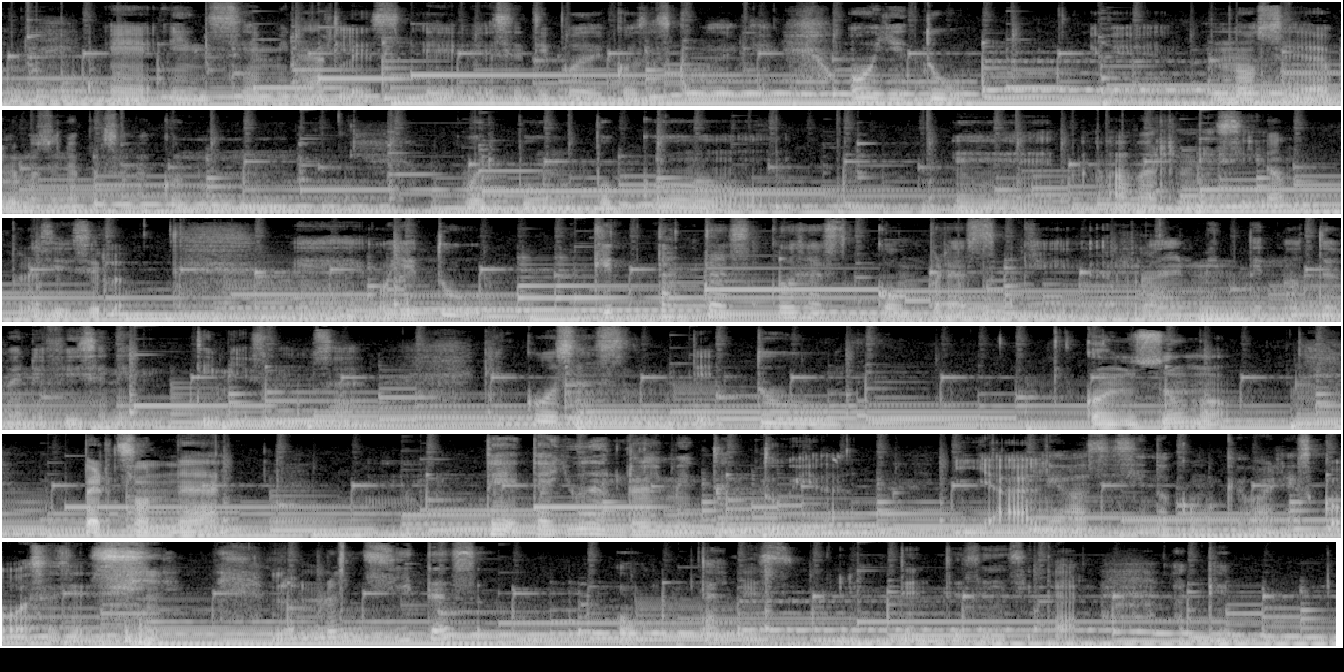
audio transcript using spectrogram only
eh, inseminarles eh, ese tipo de cosas como de que, oye tú, eh, no sé, hablemos de una persona con un cuerpo un poco abarnecido, por así decirlo. Oye tú, ¿qué tantas cosas compras que realmente no te benefician en ti mismo? O sea, ¿qué cosas de tu consumo personal te, te ayudan realmente en tu vida? Y ya le vas diciendo como que varias cosas y así. Lo, incitas o tal vez intentes incitar a que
